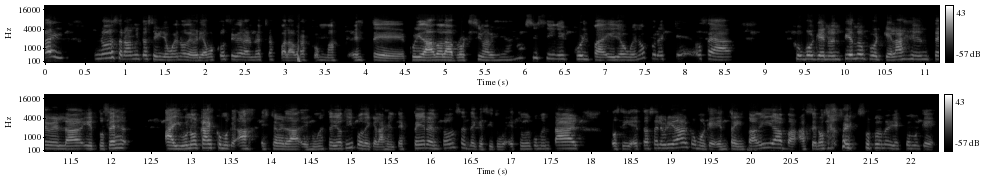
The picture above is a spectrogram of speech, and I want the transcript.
ay, no necesariamente así. Yo, bueno, deberíamos considerar nuestras palabras con más este, cuidado la próxima vez. no, sí, sí, disculpa. Y yo, bueno, pero es que, o sea, como que no entiendo por qué la gente, ¿verdad? Y entonces hay uno cae como que, ah, es que verdad, es un estereotipo de que la gente espera entonces de que si tú esto documental o si esta celebridad, como que en 30 días va a ser otra persona y es como que,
